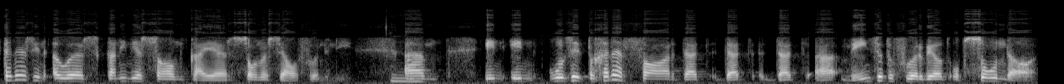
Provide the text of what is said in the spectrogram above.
Kinders en ouers kan nie meer saam kuier sonder selfone nie. Hmm. Ehm um, en en ons het begin ervaar dat dat dat uh mense byvoorbeeld op Sondag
